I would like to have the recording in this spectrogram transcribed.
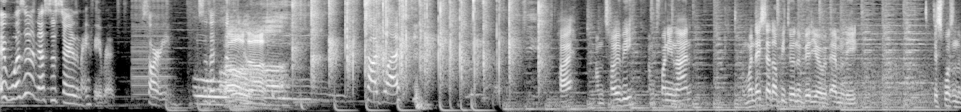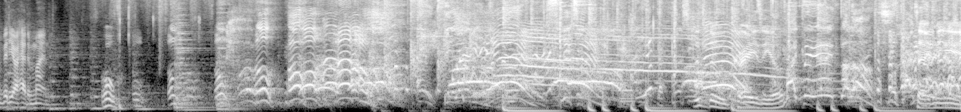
It wasn't necessarily my favorite. Sorry. So that's, that's Oh no! God bless. Hi, I'm Toby. I'm 29. And when they said I'd be doing a video with Emily, this wasn't the video I had in mind. Oh! Oh! Oh! Oh! Oh! oh. oh. This dude crazy, yo. Tag me in, brother. Tag me in.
